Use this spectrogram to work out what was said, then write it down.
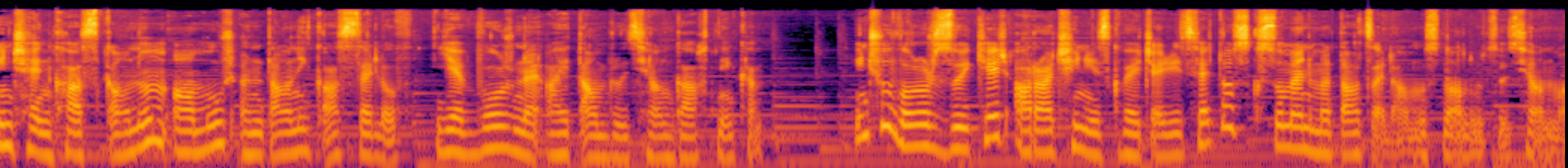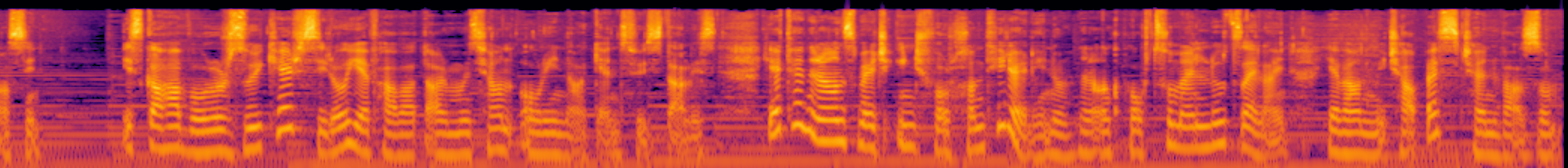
Ինչ ենք հասկանում ամուր ընտանիք ասելով եւ ո՞րն է այդ ամրության գաղտնիքը։ Ինչու որոշ զույգեր առաջին իսկ վեճերից հետո սկսում են մտածել ամուսնալուծության մասին։ Իսկ ահա որոշ զույգեր սիրո եւ հավատարմության օրինակ են ցույց տալիս։ Եթե նրանց մեջ ինչ որ խնդիր է լինում, նրանք փորձում են լուծել այն եւ անմիջապես չեն վազում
